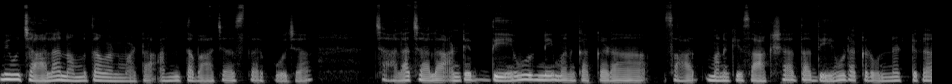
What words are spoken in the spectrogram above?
మేము చాలా నమ్ముతామన్నమాట. అంత బాగా చేస్తారు పూజ. చాలా చాలా. అంటే దేవుడిని మనకు అక్కడ సా మనకి సాక్షాత్ ఆ దేవుడు అక్కడ ఉన్నట్టుగా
